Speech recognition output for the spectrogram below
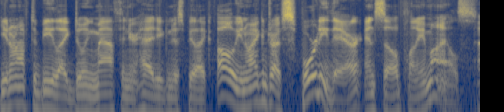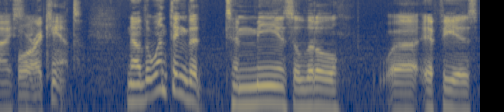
you don't have to be like doing math in your head. You can just be like, oh, you know, I can drive sporty there and have plenty of miles. I. Or I can't. Now, the one thing that to me is a little uh, iffy is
